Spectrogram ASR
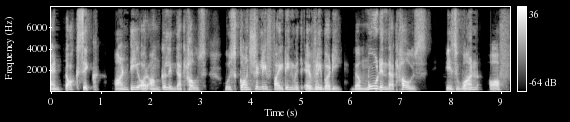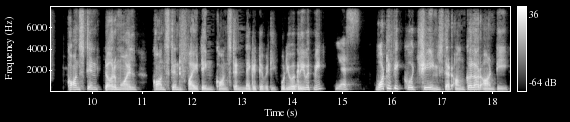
and toxic auntie or uncle in that house who's constantly fighting with everybody the mood in that house is one of constant turmoil, constant fighting, constant negativity. Would you agree with me? Yes. What if we could change that uncle or auntie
